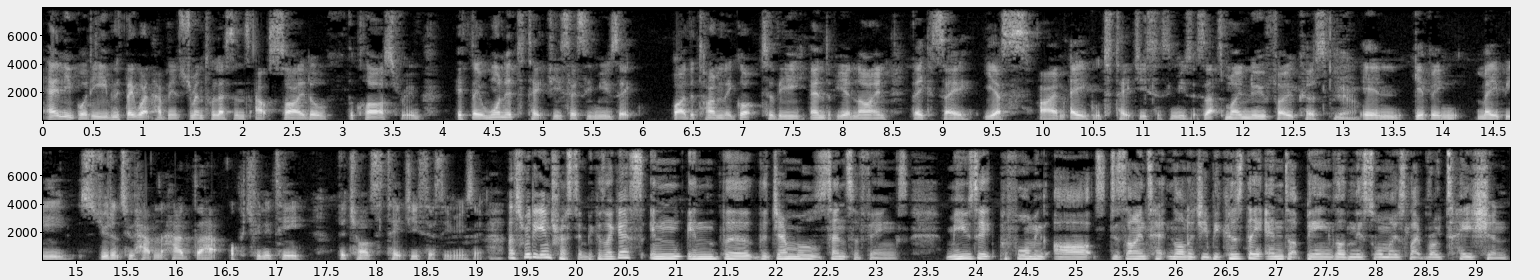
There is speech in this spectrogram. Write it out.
anybody, even if they weren't having instrumental lessons outside of the classroom, if they wanted to take GCSE music, by the time they got to the end of year nine, they could say, yes, I'm able to take GCSE music. So that's my new focus yeah. in giving maybe students who haven't had that opportunity the chance to take GCSE music. That's really interesting because I guess in, in the, the general sense of things, music, performing arts, design technology, because they end up being on this almost like rotation,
